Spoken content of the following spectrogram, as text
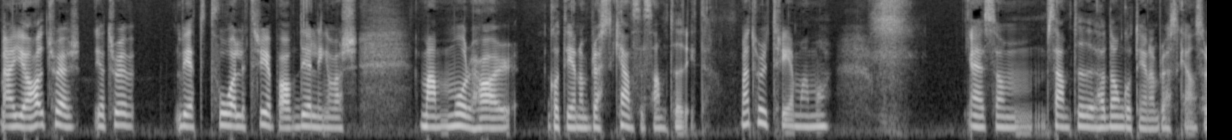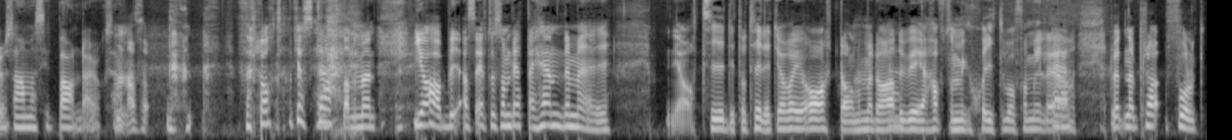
Ja, jag, har- tror jag, jag tror jag vet två eller tre på avdelningen vars mammor har gått igenom bröstcancer samtidigt. Men jag tror det är tre mammor. Eh, som samtidigt har de gått igenom bröstcancer och så har man sitt barn där också. Men alltså, förlåt att jag skrattade men jag har blivit, alltså, eftersom detta hände mig ja, tidigt och tidigt. Jag var ju 18 men då hade vi haft så mycket skit i vår familj redan. Du vet när folk,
